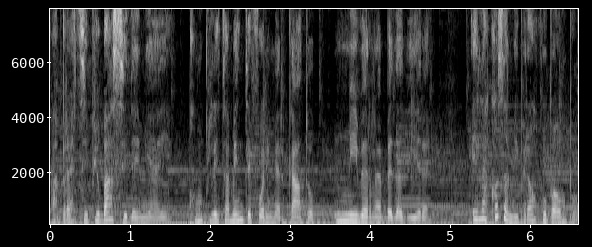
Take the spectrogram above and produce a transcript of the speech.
a prezzi più bassi dei miei, completamente fuori mercato, mi verrebbe da dire. E la cosa mi preoccupa un po',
